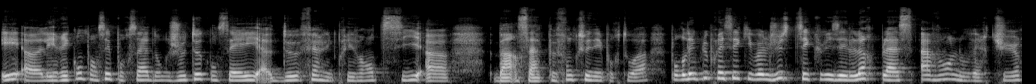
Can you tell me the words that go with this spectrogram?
et euh, les récompenser pour ça. Donc je te conseille de faire une prévente si euh, ben ça peut fonctionner pour toi. Pour les plus pressés qui veulent juste sécuriser leur place avant l'ouverture,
